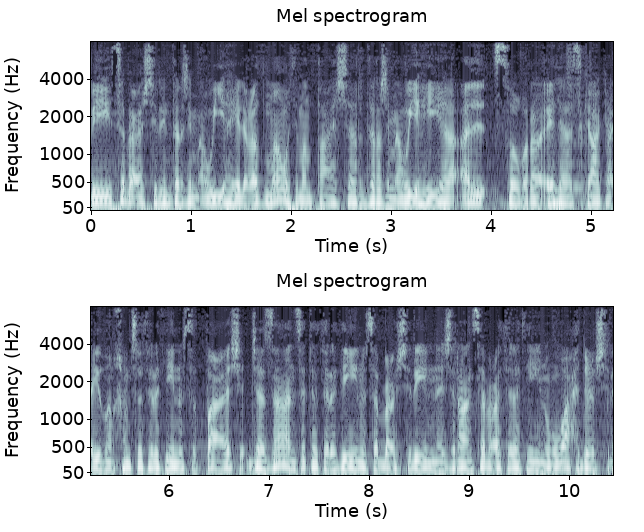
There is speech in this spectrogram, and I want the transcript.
ب 27 درجة مئوية هي العظمى و18 درجة مئوية هي الصغرى. إلى سكاكا أيضا 35 و16 جازان 36 و27 نجران 37 و21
